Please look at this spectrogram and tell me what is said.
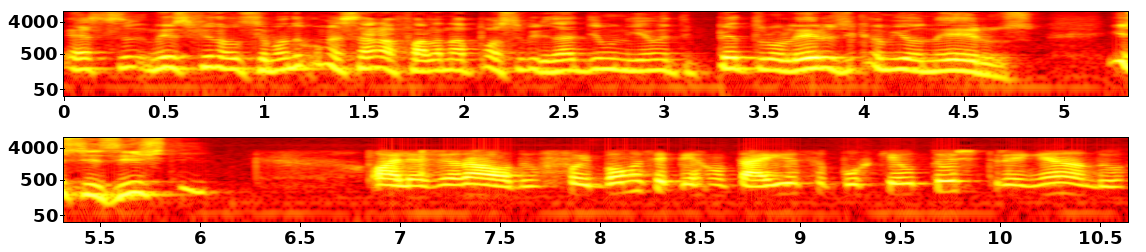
Essa, nesse final de semana começaram a falar na possibilidade de união entre petroleiros e caminhoneiros. Isso existe? Olha, Geraldo, foi bom você perguntar isso porque eu estou estranhando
